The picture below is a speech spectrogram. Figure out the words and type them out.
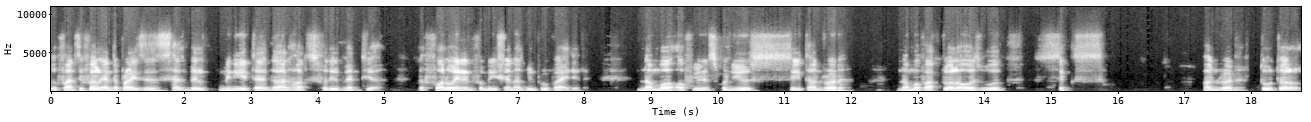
So Fanciful Enterprises has built miniature guard huts for the Ventia. The following information has been provided. Number of units produced, 800. Number of actual hours worked, 600. Total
